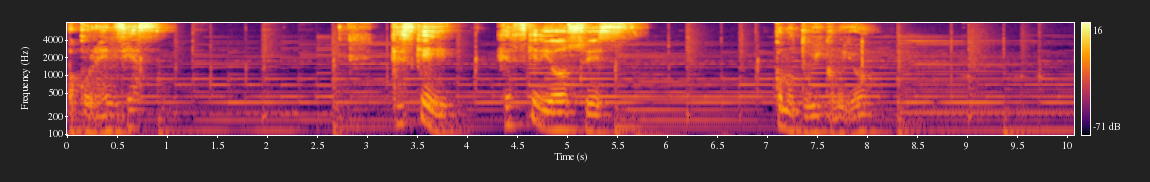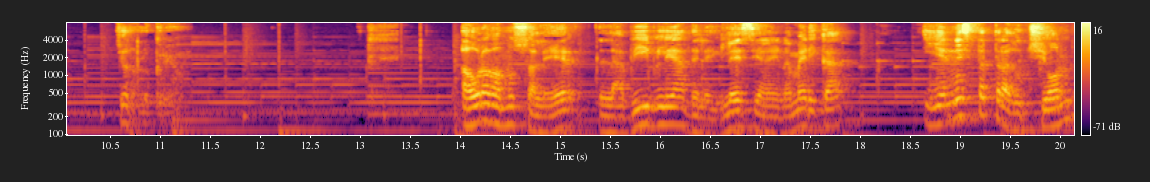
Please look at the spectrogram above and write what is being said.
Ocurrencias. ¿Crees que ¿Crees que Dios es como tú y como yo? Yo no lo creo. Ahora vamos a leer la Biblia de la Iglesia en América y en esta traducción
